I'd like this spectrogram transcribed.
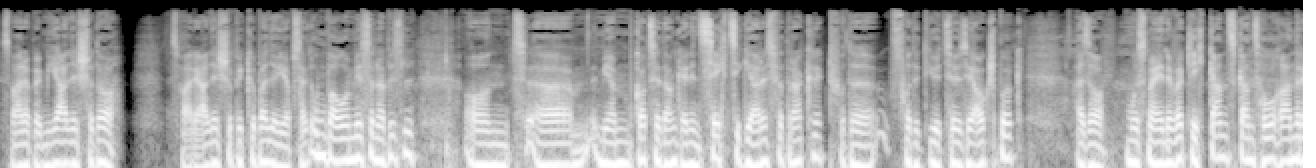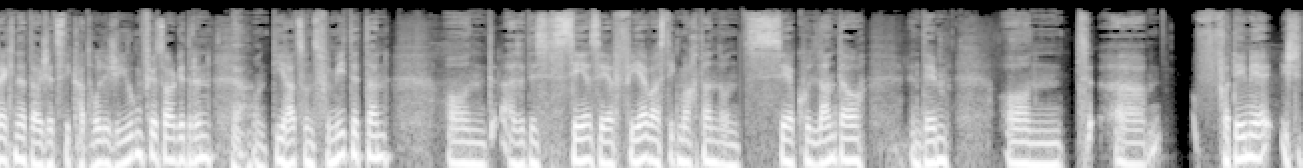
Das war ja bei mir alles schon da. Das war ja alles schon Picobello. Ich habe es halt umbauen müssen ein bisschen. Und ähm, wir haben Gott sei Dank einen 60-Jahres-Vertrag gekriegt von der, von der Diözese Augsburg. Also muss man eine wirklich ganz, ganz hoch anrechnen. Da ist jetzt die katholische Jugendfürsorge drin ja. und die hat's uns vermietet dann. Und also das ist sehr, sehr fair, was die gemacht haben und sehr cool Landau in dem. Und äh, von dem her ist,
